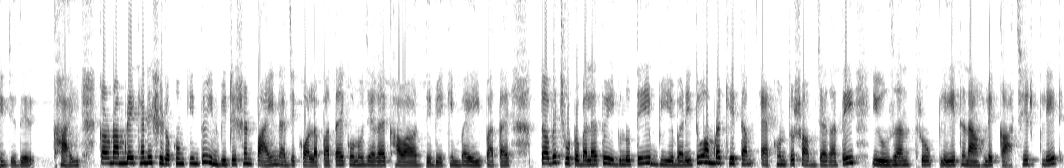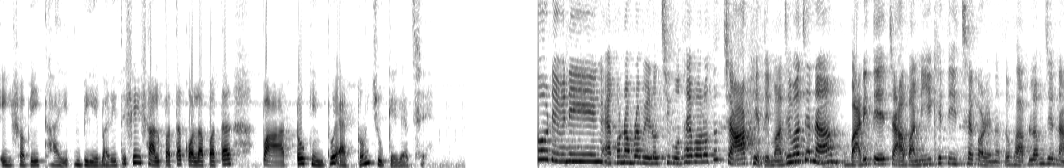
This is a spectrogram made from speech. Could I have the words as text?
নিজেদের খাই। কারণ আমরা এখানে সেরকম কিন্তু ইনভিটেশন পাই না যে কলা পাতায় কোনো জায়গায় খাওয়া দেবে কিংবা এই পাতায়। তবে ছোটোবেলায় তো এগুলোতেই বিয়ে বাড়িতেও আমরা খেতাম। এখন তো সব জায়গাতেই ইউজ অ্যান্ড থ্রো প্লেট, না হলে কাচের প্লেট এইসবই খাই। বিয়ে বাড়িতে সেই শালপাতা কলা পাতার পাটও কিন্তু একদম চুকে গেছে। এখন আমরা বেরোচ্ছি কোথায় বলো তো? চা খেতে। মাঝে মাঝে না বাড়িতে চা বানিয়ে খেতে ইচ্ছা করে না। তো ভাবলাম যে না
